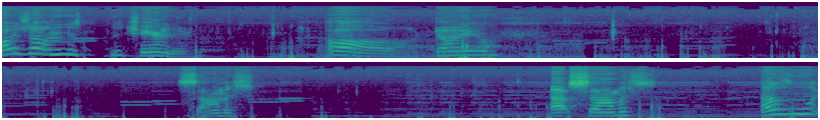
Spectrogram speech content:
What is that on the, the chair there? Oh, damn. Samus. That's Samus. That doesn't look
